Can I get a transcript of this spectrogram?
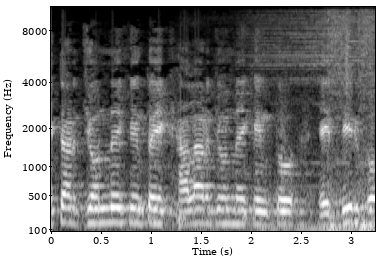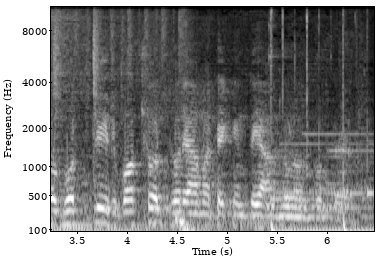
এটার জন্যই কিন্তু, এই খেলার জন্যই কিন্তু এই দীর্ঘ বত্রিশ বছর ধরে আমাকে কিন্তু এই আন্দোলন করতে হবে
